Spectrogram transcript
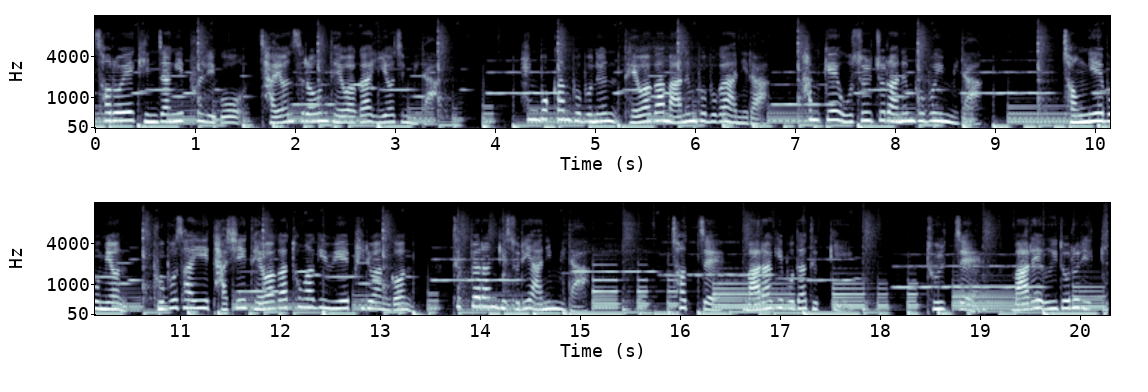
서로의 긴장이 풀리고 자연스러운 대화가 이어집니다. 행복한 부부는 대화가 많은 부부가 아니라 함께 웃을 줄 아는 부부입니다. 정리해보면 부부 사이 다시 대화가 통하기 위해 필요한 건 특별한 기술이 아닙니다. 첫째, 말하기보다 듣기. 둘째, 말의 의도를 읽기.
